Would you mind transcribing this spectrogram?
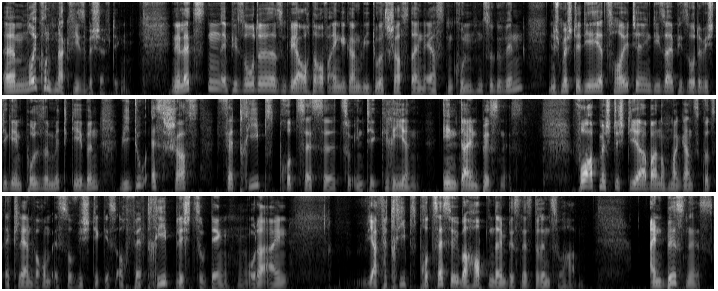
ähm, Neukundenakquise beschäftigen. In der letzten Episode sind wir ja auch darauf eingegangen, wie du es schaffst, deinen ersten Kunden zu gewinnen. Und ich möchte dir jetzt heute in dieser Episode wichtige Impulse mitgeben, wie du es schaffst, Vertriebsprozesse zu integrieren in dein Business. Vorab möchte ich dir aber noch mal ganz kurz erklären, warum es so wichtig ist, auch vertrieblich zu denken oder ein ja, Vertriebsprozesse überhaupt in deinem Business drin zu haben. Ein Business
